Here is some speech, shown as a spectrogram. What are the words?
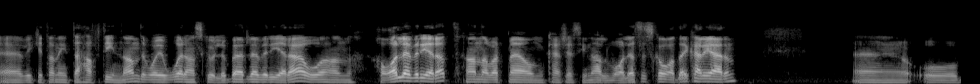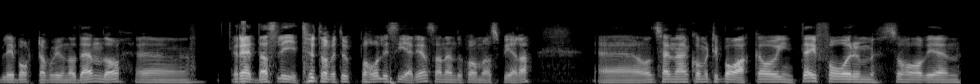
Eh, vilket han inte haft innan. Det var i år han skulle börja leverera och han har levererat. Han har varit med om kanske sin allvarligaste skada i karriären. Eh, och blir borta på grund av den då. Eh, räddas lite utav ett uppehåll i serien så han ändå får med att spela. Eh, och sen när han kommer tillbaka och inte är i form så har vi en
